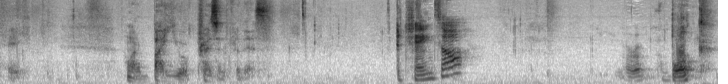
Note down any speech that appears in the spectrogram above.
Hey, I want to buy you a present for this. A chainsaw? Or a, book.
